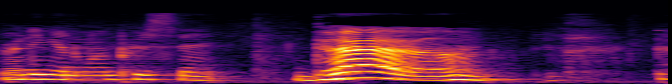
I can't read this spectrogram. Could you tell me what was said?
running at one percent, girl.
